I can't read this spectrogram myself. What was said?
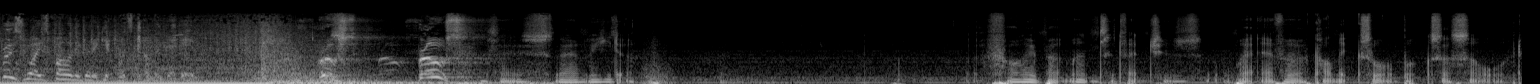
Bruce Wayne's finally gonna get what's coming to him. Bruce! Bruce! There's their leader. Follow Batman's adventures wherever comics or books are sold.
